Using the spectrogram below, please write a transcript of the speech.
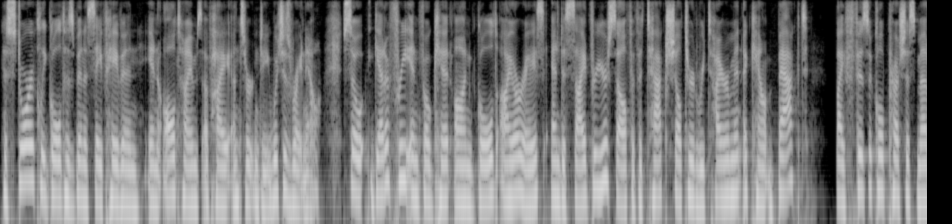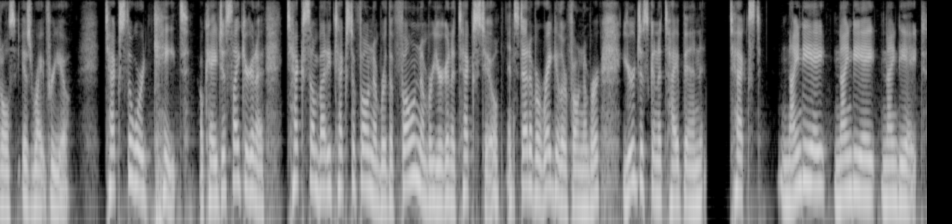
Historically, gold has been a safe haven in all times of high uncertainty, which is right now. So get a free info kit on gold IRAs and decide for yourself if a tax sheltered retirement account backed by physical precious metals is right for you. Text the word Kate, okay? Just like you're going to text somebody, text a phone number, the phone number you're going to text to, instead of a regular phone number, you're just going to type in text 989898.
